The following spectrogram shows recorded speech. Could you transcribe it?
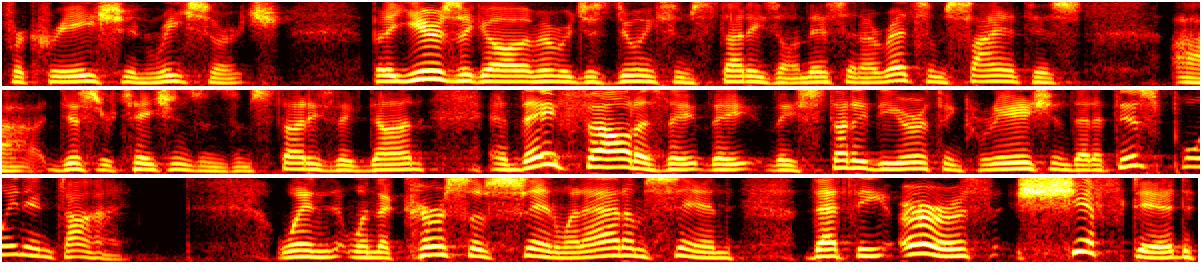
for creation research. But years ago, I remember just doing some studies on this, and I read some scientists' uh, dissertations and some studies they've done, and they felt as they, they, they studied the earth and creation that at this point in time, when, when the curse of sin, when Adam sinned, that the earth shifted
